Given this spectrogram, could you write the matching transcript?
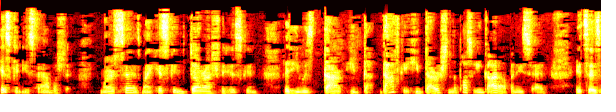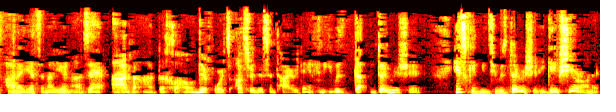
Hiskin, he established it. Gemara says, my Hiskin Darash for Hiskin, that he was dar, he davke, he darish in the puzzle. He got up and he said, it says, Ad and therefore it's usher this entire day. And he was darish it. Hiskin means he was darish it. He gave shear on it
